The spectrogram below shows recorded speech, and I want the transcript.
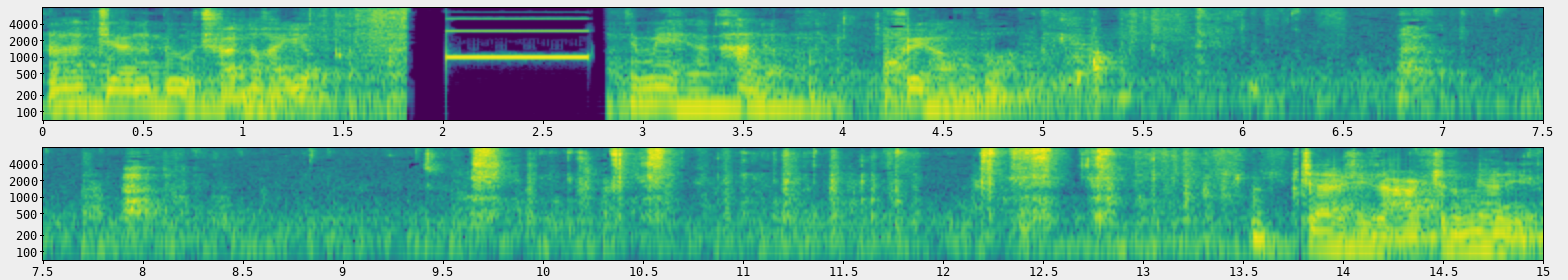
让它煎的比我拳头还硬。这面现在看着非常不错。加点鸡杂，这个面里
